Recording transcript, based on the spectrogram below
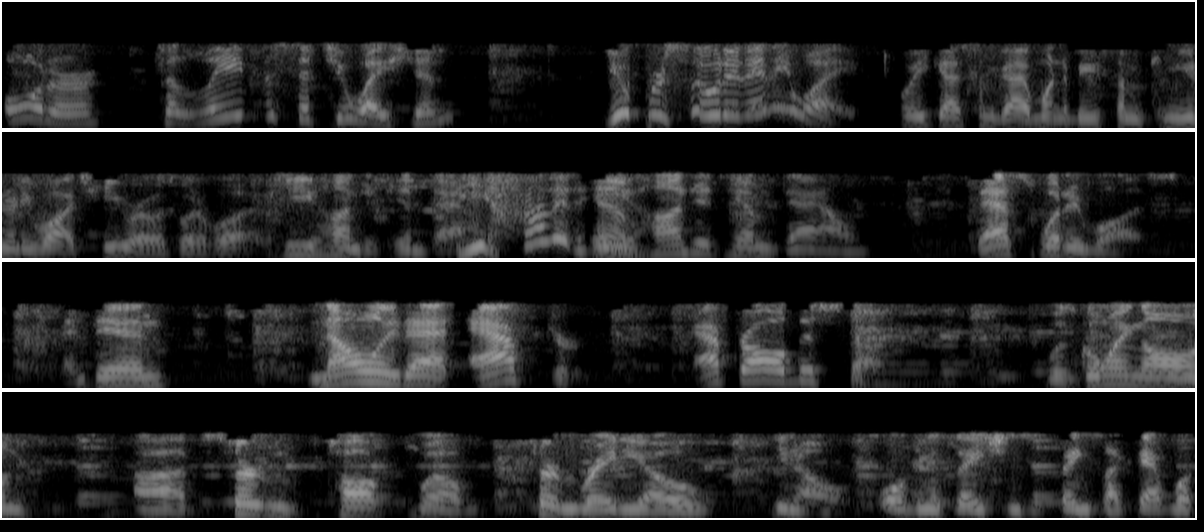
order to leave the situation. You pursued it anyway. Well, you got some guy wanting to be some community watch hero is what it was. He hunted him down. He hunted him. He hunted him down. That's what it was. And then, not only that, after after all this stuff was going on, uh, certain talk, well, certain radio, you know, organizations and things like that were,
